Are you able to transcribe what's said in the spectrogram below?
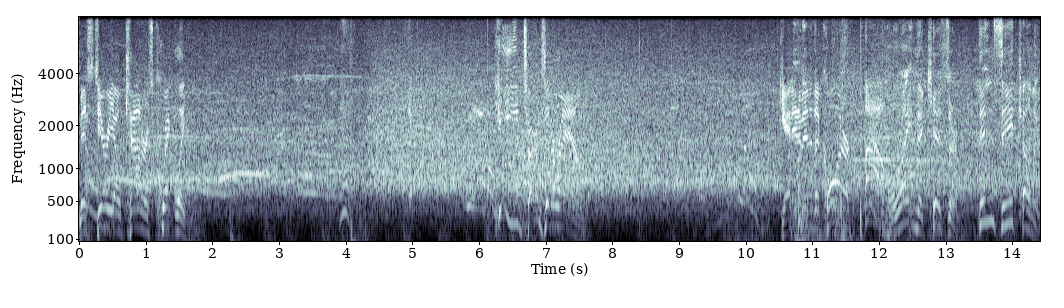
Mysterio counters quickly. He turns it around. Getting him into the corner. Pow! Right in the kisser. Didn't see it coming.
